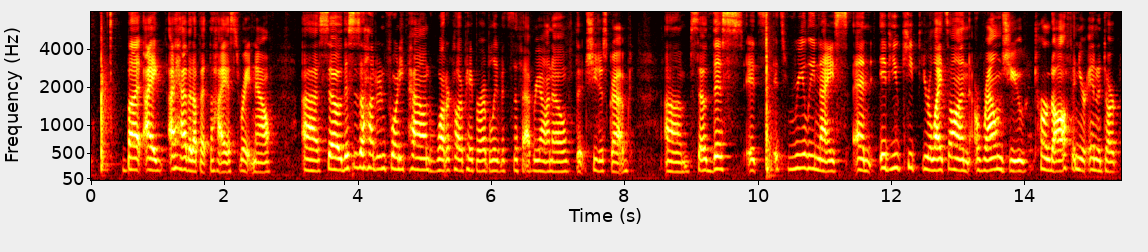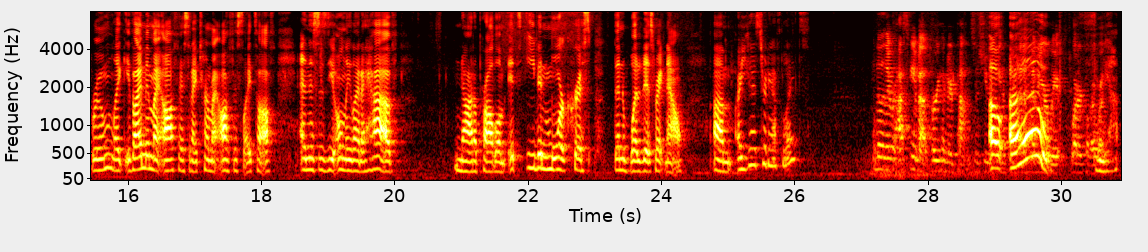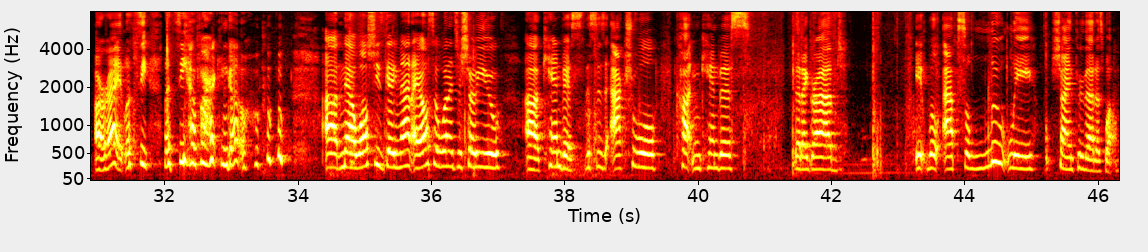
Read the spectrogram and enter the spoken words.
but I, I have it up at the highest right now. Uh, so this is a 140 pound watercolor paper. I believe it's the Fabriano that she just grabbed. Um, so this, it's, it's really nice. And if you keep your lights on around you turned off and you're in a dark room, like if I'm in my office and I turn my office lights off and this is the only light I have, not a problem. It's even more crisp than what it is right now. Um, are you guys turning off the lights? No, they were asking about 300 pounds, so she was Oh, gonna put that in oh. your wa- watercolor Three. All right, let's see. Let's see how far it can go. um, now, while she's getting that, I also wanted to show you uh, canvas. This is actual cotton canvas that I grabbed. It will absolutely shine through that as well.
